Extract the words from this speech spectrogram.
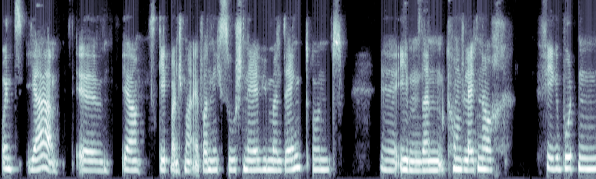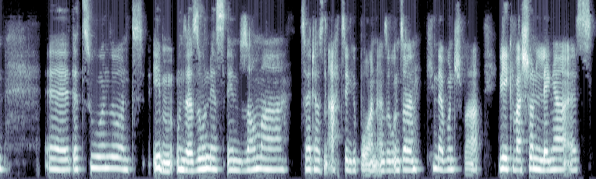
und ja, äh, ja, es geht manchmal einfach nicht so schnell, wie man denkt und äh, eben dann kommen vielleicht noch Fehlgeburten äh, dazu und so. Und eben, unser Sohn ist im Sommer 2018 geboren. Also unser Kinderwunsch war, Weg war schon länger, als,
